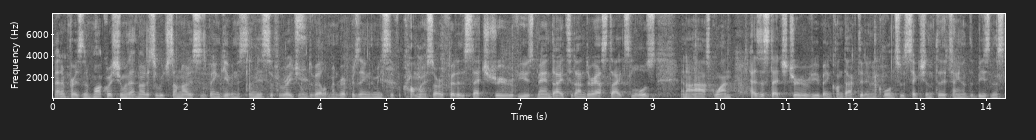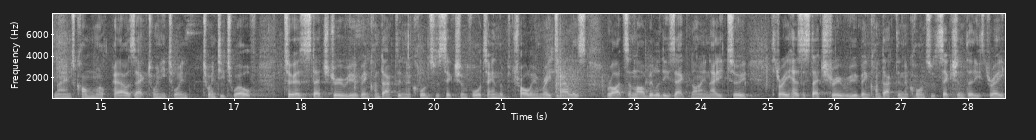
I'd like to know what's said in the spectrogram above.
Madam President, my question without notice of which some notice has been given is to the Minister for Regional Development representing the Minister for Commerce. I refer to the statutory reviews mandated under our state's laws and I ask one, has a statutory review been conducted in accordance with section 13 of the Business Names Commonwealth Powers Act 2012? Two, has a statutory review been conducted in accordance with section 14 of the Petroleum Retailers Rights and Liabilities Act 1982? Three, has a statutory review been conducted in accordance with section 33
